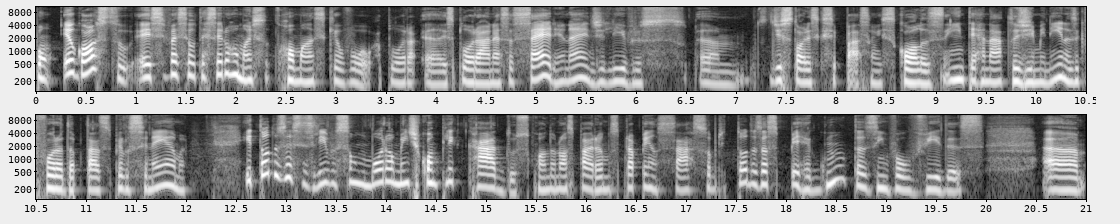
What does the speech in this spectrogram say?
Bom, eu gosto. Esse vai ser o terceiro romance, romance que eu vou explorar, uh, explorar nessa série, né? De livros um, de histórias que se passam em escolas, em internatos de meninas e que foram adaptados pelo cinema. E todos esses livros são moralmente complicados quando nós paramos para pensar sobre todas as perguntas envolvidas uh,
